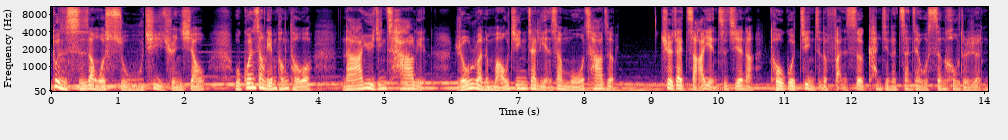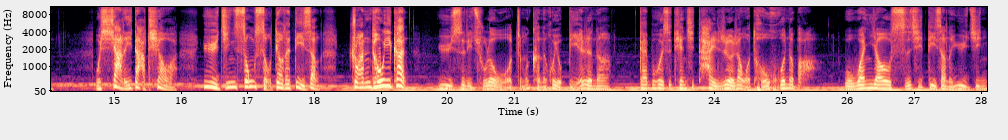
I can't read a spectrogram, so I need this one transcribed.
顿时让我暑气全消。我关上莲蓬头哦。拿浴巾擦脸，柔软的毛巾在脸上摩擦着，却在眨眼之间呢，透过镜子的反射，看见了站在我身后的人。我吓了一大跳啊！浴巾松手掉在地上，转头一看，浴室里除了我，怎么可能会有别人呢？该不会是天气太热让我头昏了吧？我弯腰拾起地上的浴巾，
